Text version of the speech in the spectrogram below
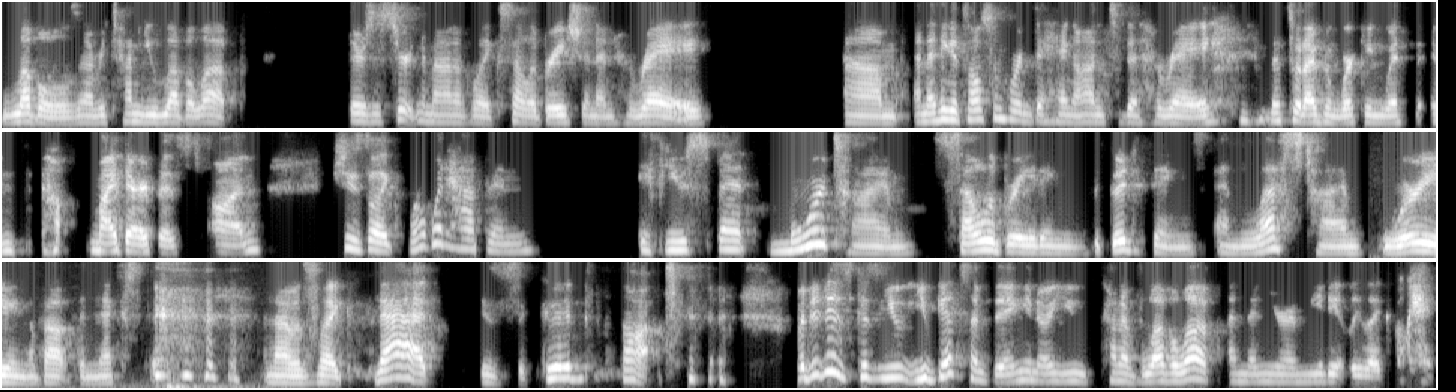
levels. And every time you level up, there's a certain amount of like celebration and hooray. Um, and I think it's also important to hang on to the hooray. That's what I've been working with in, my therapist on. She's like, what would happen if you spent more time celebrating the good things and less time worrying about the next thing and i was like that is a good thought but it is because you you get something you know you kind of level up and then you're immediately like okay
